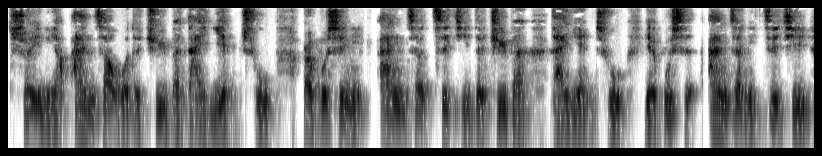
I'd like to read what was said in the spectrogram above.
所以你要按照我的剧本来演出，而不是你按着自己的剧本来演出，也不是按着你自己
